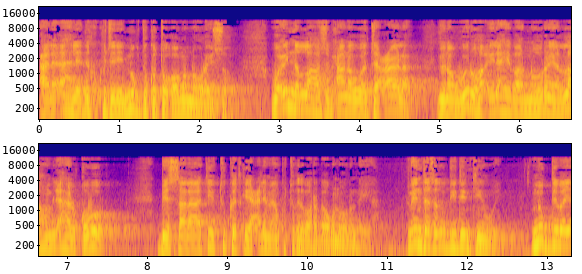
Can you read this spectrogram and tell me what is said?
Calaa ahliha dadka ku jiray mugdi ku to ooma nuurayso. Wa ina allaha subxaanahu wa tacaala yunawiruha ilaahay baa nuurinaya lahum liahli اlqubuur bisalaatii tukadkay calim aan ku tukada baa rabbi ogu nuurinaya ma intaasaad u diidantihiin wey mugdi bay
